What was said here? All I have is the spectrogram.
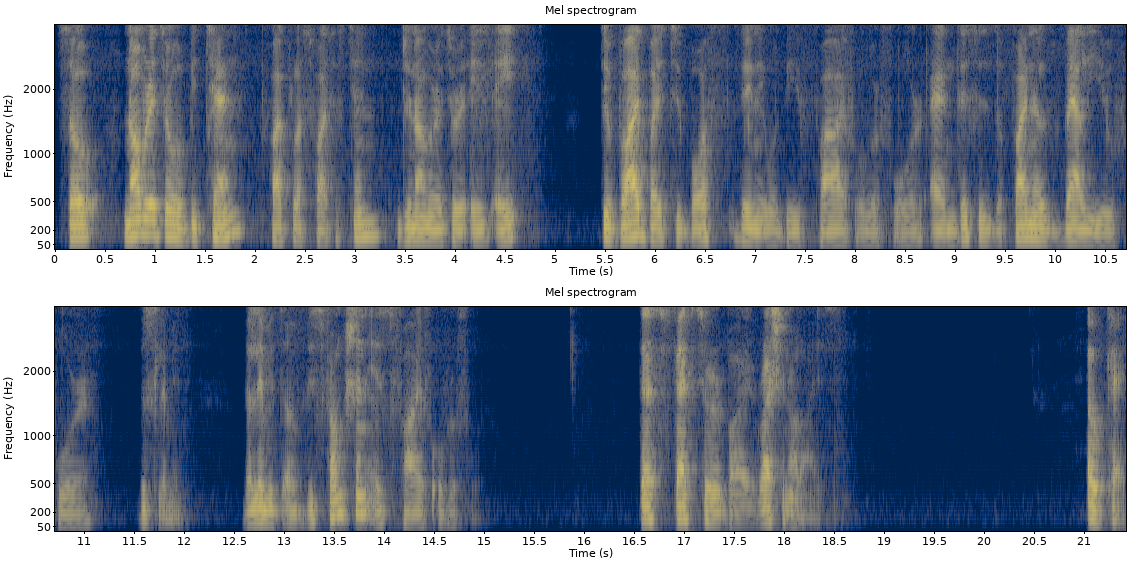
So numerator will be 10, 5 plus 5 is 10, denominator is 8 divide by 2 both, then it will be 5 over 4. And this is the final value for this limit. The limit of this function is 5 over 4. That's factor by rationalize. Okay,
